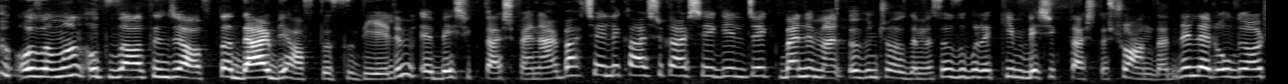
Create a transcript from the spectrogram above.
o zaman 36. hafta derbi haftası diyelim. E, Beşiktaş Fenerbahçe ile karşı karşıya gelecek. Ben hemen Övünç Özdem'e sözü bırakayım. Beşiktaş'ta şu anda neler oluyor?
